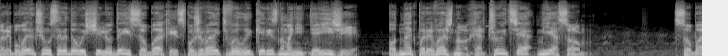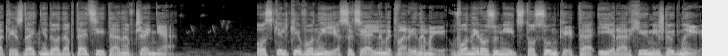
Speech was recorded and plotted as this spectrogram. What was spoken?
Перебуваючи у середовищі людей, собаки споживають велике різноманіття їжі, однак переважно харчуються м'ясом. Собаки здатні до адаптації та навчання. Оскільки вони є соціальними тваринами, вони розуміють стосунки та ієрархію між людьми.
